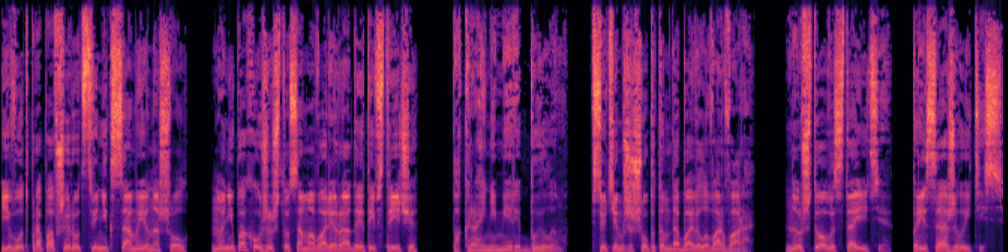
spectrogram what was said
и вот пропавший родственник сам ее нашел. Но не похоже, что сама Варя рада этой встрече. По крайней мере, был им. Все тем же шепотом добавила Варвара. «Ну что вы стоите? Присаживайтесь».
